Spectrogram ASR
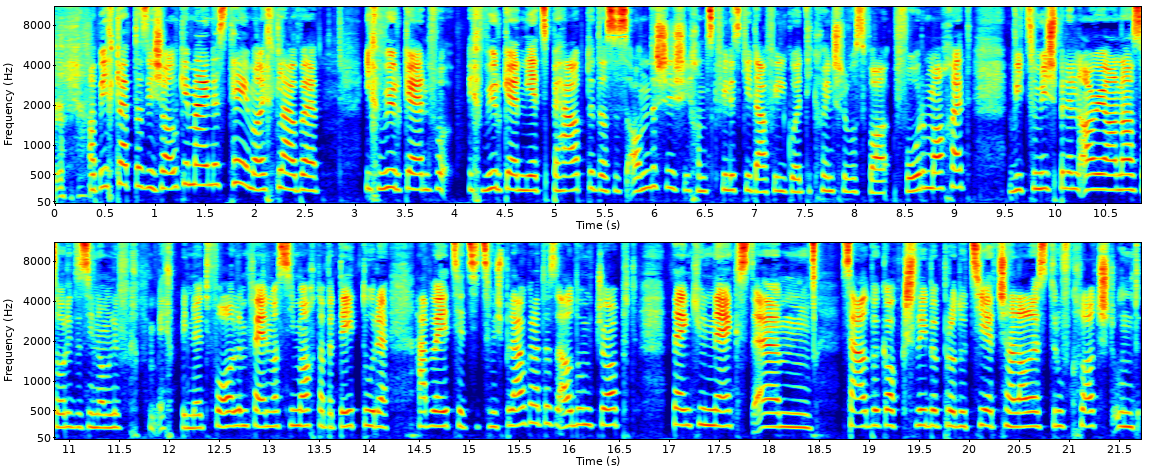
Aber ich glaube, das ist allgemein ein Thema. Ich glaube, ich würde gerne ich gern jetzt behaupten, dass es anders ist. Ich habe das Gefühl, es gibt auch viele gute Künstler, die es vormachen. Wie zum Beispiel ein Ariana. Sorry, dass ich, nochmal, ich, ich bin nicht von allem Fan, was sie macht, aber dort haben jetzt, hat sie zum Beispiel auch gerade das Album gedroppt. Thank You Next. Ähm, selber geschrieben, produziert, schnell alles drauf geklatscht und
